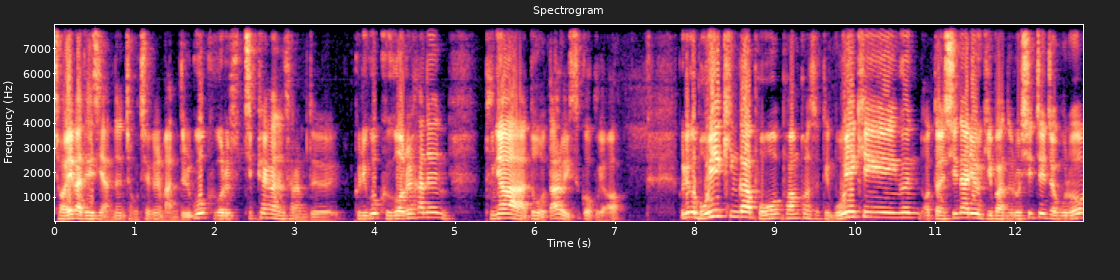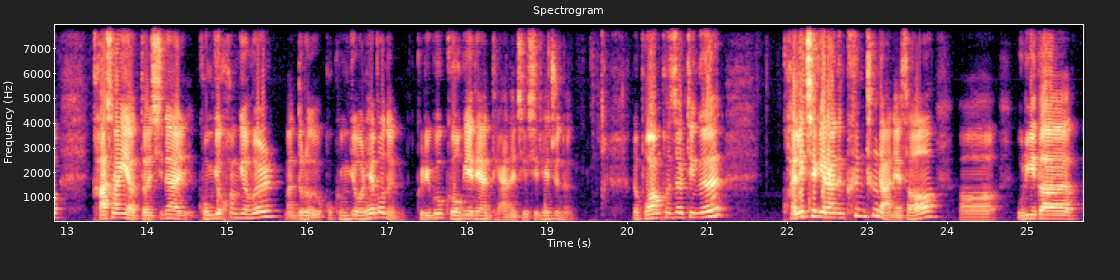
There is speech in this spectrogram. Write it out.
저해가 되지 않는 정책을 만들고 그거를 집행하는 사람들 그리고 그거를 하는 분야도 따로 있을 거고요. 그리고 모이킹과 보안 컨설팅 모이킹은 어떤 시나리오 기반으로 실질적으로 가상의 어떤 시나리 공격 환경을 만들어 놓고 공격을 해보는 그리고 거기에 대한 대안을 제시를 해주는 보안 컨설팅은 관리 체계라는 큰 틀 안에서 어 우리가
